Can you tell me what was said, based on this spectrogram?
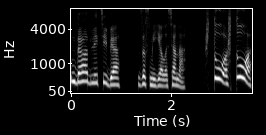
«Да, для тебя», засмеялась она. «Что? Что?»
